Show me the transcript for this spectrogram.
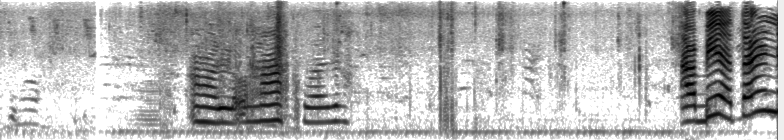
ગયો. હાલો નાખવા આ બે ત્રણ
